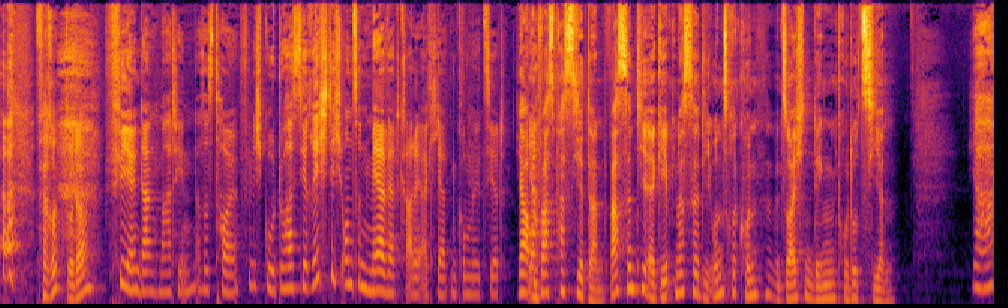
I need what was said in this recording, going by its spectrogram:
Verrückt, oder? Vielen Dank, Martin. Das ist toll. Finde ich gut. Du hast hier richtig unseren Mehrwert gerade erklärt und kommuniziert. Ja, ja, und was passiert dann? Was sind die Ergebnisse, die unsere Kunden mit solchen Dingen produzieren? Ja,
